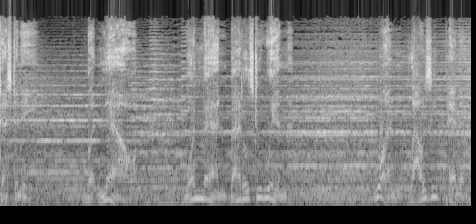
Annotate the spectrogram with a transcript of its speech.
destiny. But now, one man battles to win one lousy pennant.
